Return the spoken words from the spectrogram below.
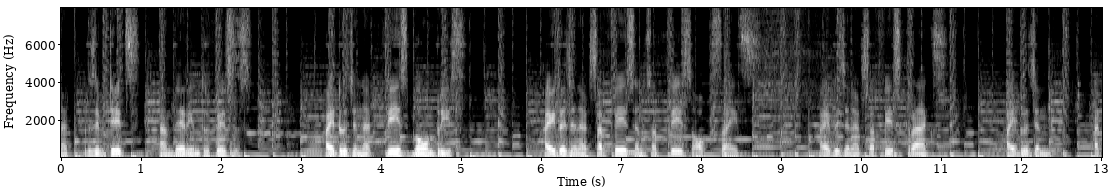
at precipitates and their interfaces, hydrogen at phase boundaries, hydrogen at surface and surface oxides, hydrogen at surface cracks, hydrogen at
